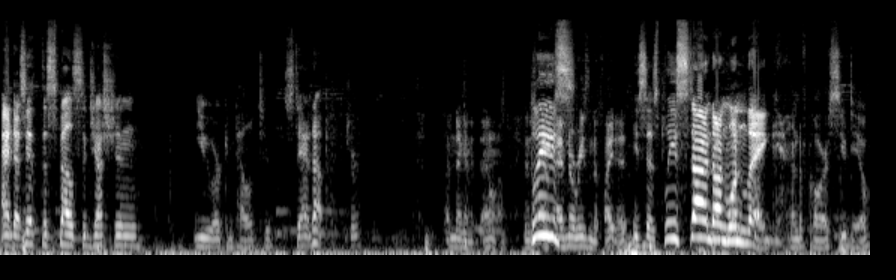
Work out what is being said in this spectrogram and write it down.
And as if the spell suggestion, you are compelled to stand up. Sure. I'm not gonna. I don't know. There's, Please. I, have no reason to fight it. He says, please stand on one leg. And of course, you do.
